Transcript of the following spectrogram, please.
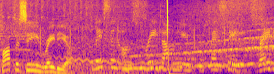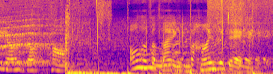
Profecy Radio. Listen on 3wprophecyradio.com. Oliver Lang behind the deck.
